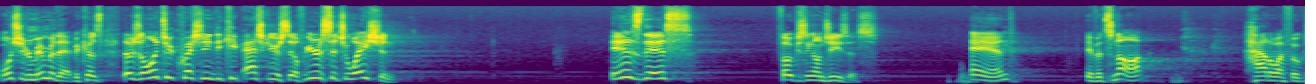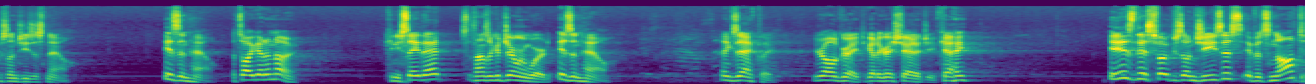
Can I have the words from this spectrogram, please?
I want you to remember that because those are the only two questions you need to keep asking yourself. You're in a situation, is this focusing on Jesus? And if it's not, how do I focus on Jesus now? Isn't how. That's all you got to know. Can you say that? It sounds like a German word. Isn't how. Exactly. You're all great. You got a great strategy, okay? Is this focused on Jesus? If it's not,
